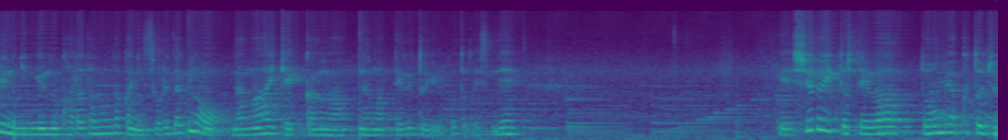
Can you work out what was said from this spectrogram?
人の人間の体の中にそれだけの長い血管がつながっているということですね。えー、種類としては動脈と静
